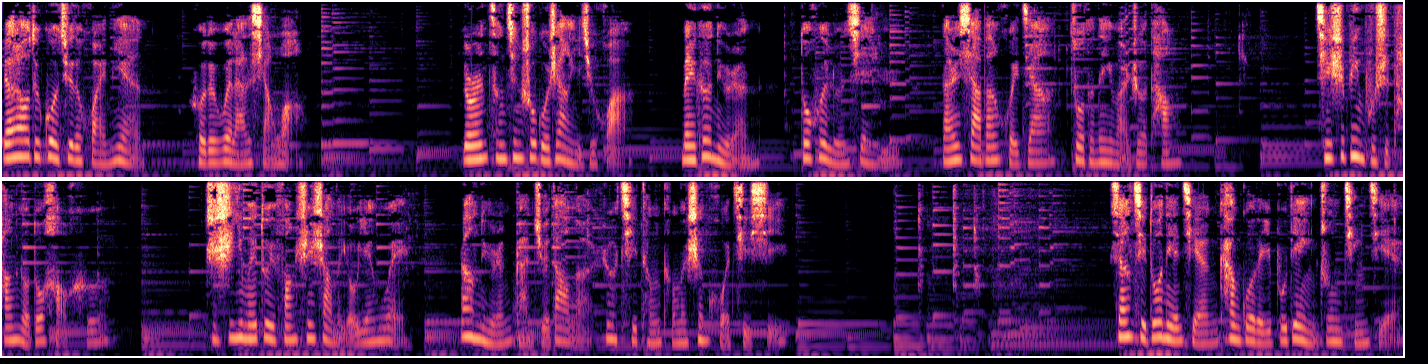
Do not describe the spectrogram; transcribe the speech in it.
聊聊对过去的怀念和对未来的向往。有人曾经说过这样一句话：每个女人都会沦陷于男人下班回家做的那一碗热汤。其实并不是汤有多好喝，只是因为对方身上的油烟味，让女人感觉到了热气腾腾的生活气息。想起多年前看过的一部电影中的情节，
